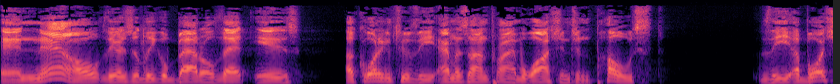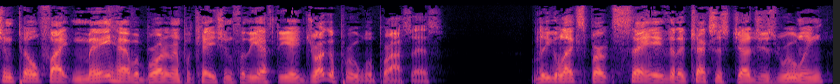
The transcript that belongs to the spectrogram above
And now there's a legal battle that is, according to the Amazon Prime Washington Post, the abortion pill fight may have a broader implication for the FDA drug approval process. Legal experts say that a Texas judge's ruling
